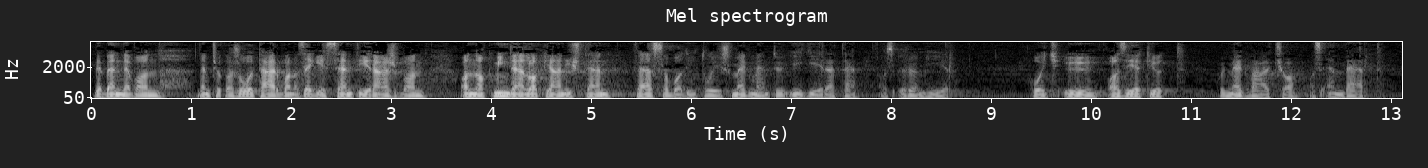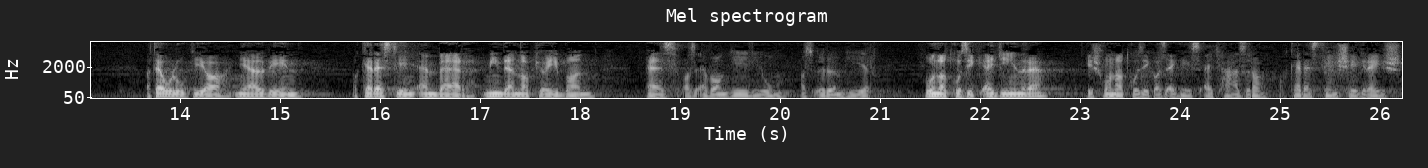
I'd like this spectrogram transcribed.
De benne van nem csak a Zsoltárban, az egész Szentírásban, annak minden lapján Isten felszabadító és megmentő ígérete, az örömhír, hogy ő azért jött, hogy megváltsa az embert. A teológia nyelvén a keresztény ember minden napjaiban ez az evangélium, az örömhír. Vonatkozik egyénre, és vonatkozik az egész egyházra, kereszténységre is.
